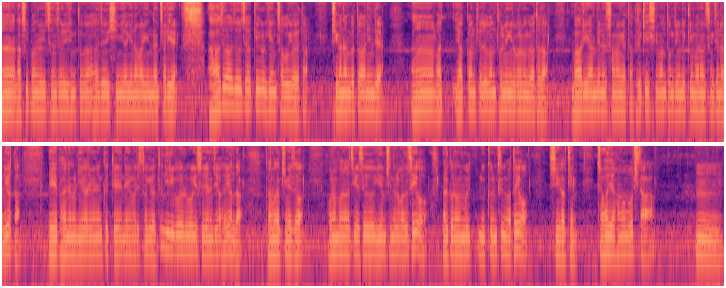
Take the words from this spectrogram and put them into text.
아, 낚싯바늘의 전설의 흉터가 아주 희미하게 남아있는 자리에 아주 아주 작게 긁힌 자국이 보였다. 피가 난 것도 아닌데 아, 맛- 약간 뾰족한 돌멩이를 밟은 것 같았다. 말이 안 되는 상황이었다. 그렇게 심한 동정을 느낄 만한 상처는 아니었다. 내 반응을 이해하려면 그때 내 머릿속에 어떤 일이 벌어지고 있었는지 알아야 한다. 감각힘에서 오른발아치에서 위험신호를 받으세요. 날카로운 물 끊긴 것 같아요. 시각팀 좋아요 한번 봅시다. 음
